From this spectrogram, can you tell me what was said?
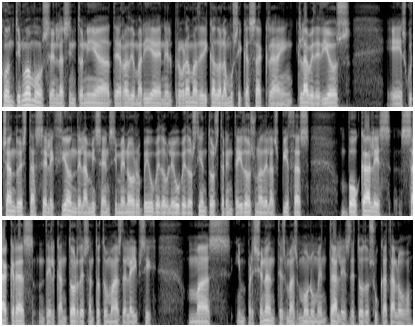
Continuamos en la sintonía de Radio María en el programa dedicado a la música sacra en clave de Dios, eh, escuchando esta selección de la misa en si menor BWV 232, una de las piezas vocales sacras del cantor de Santo Tomás de Leipzig más impresionantes, más monumentales de todo su catálogo.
